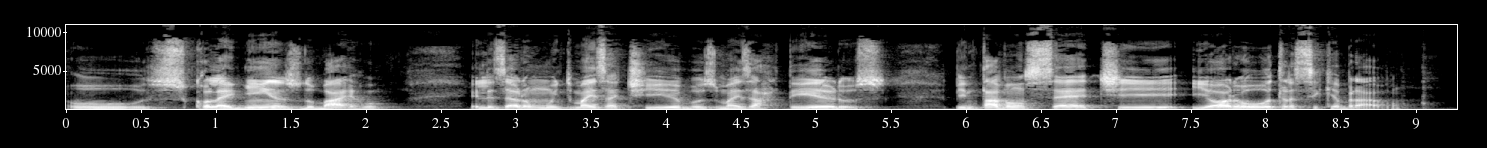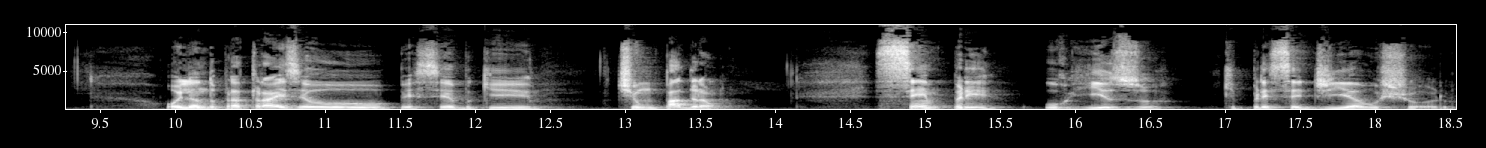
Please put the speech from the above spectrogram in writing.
Os coleguinhas do bairro eles eram muito mais ativos, mais arteiros, pintavam sete e hora ou outra se quebravam. Olhando para trás eu percebo que tinha um padrão. Sempre o riso que precedia o choro.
